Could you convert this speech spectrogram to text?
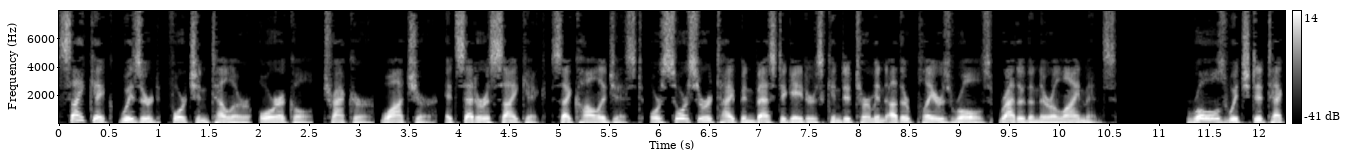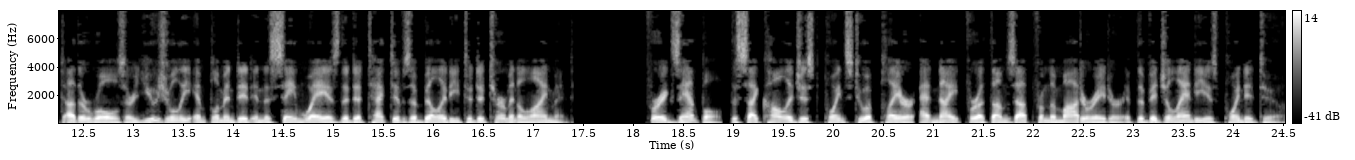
Psychic, wizard, fortune teller, oracle, tracker, watcher, etc. Psychic, psychologist, or sorcerer-type investigators can determine other players' roles, rather than their alignments. Roles which detect other roles are usually implemented in the same way as the detective's ability to determine alignment. For example, the psychologist points to a player at night for a thumbs up from the moderator if the vigilante is pointed to.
